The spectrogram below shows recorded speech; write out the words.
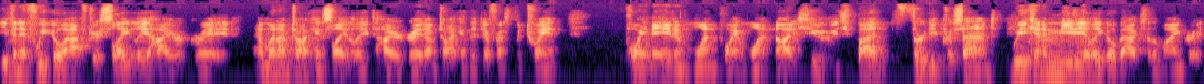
even if we go after slightly higher grade, and when I'm talking slightly higher grade, I'm talking the difference between 0.8 and 1.1, not huge, but 30%, we can immediately go back to the mine grade,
